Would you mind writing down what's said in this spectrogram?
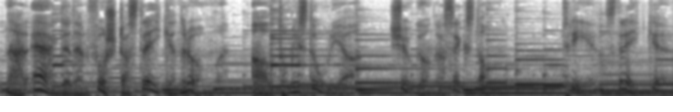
När ägde den första strejken rum? Allt om historia 2016. 3. Strejker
